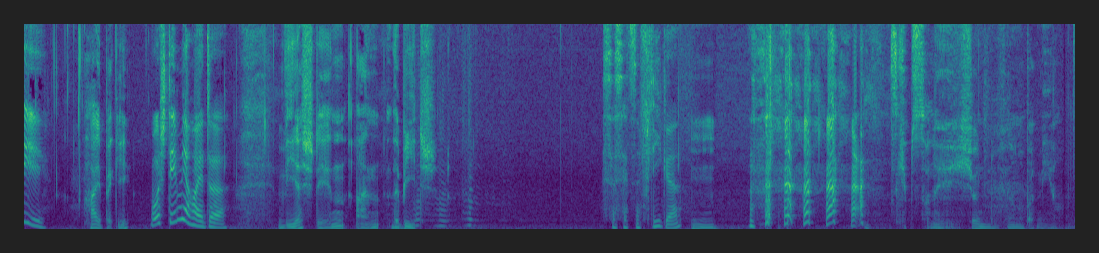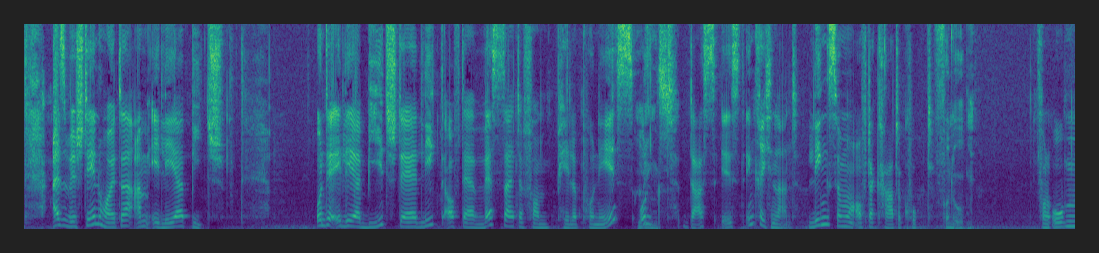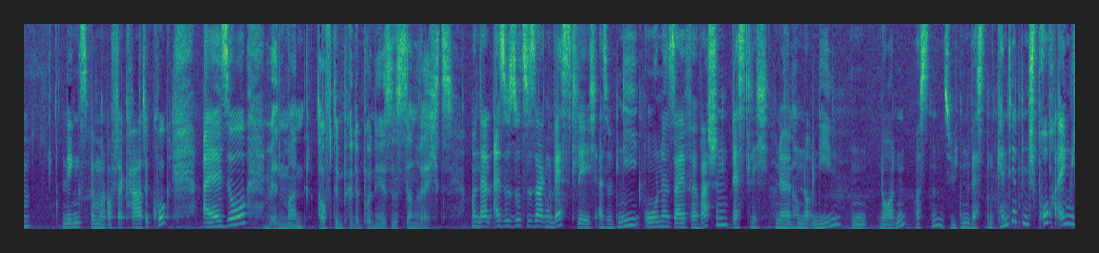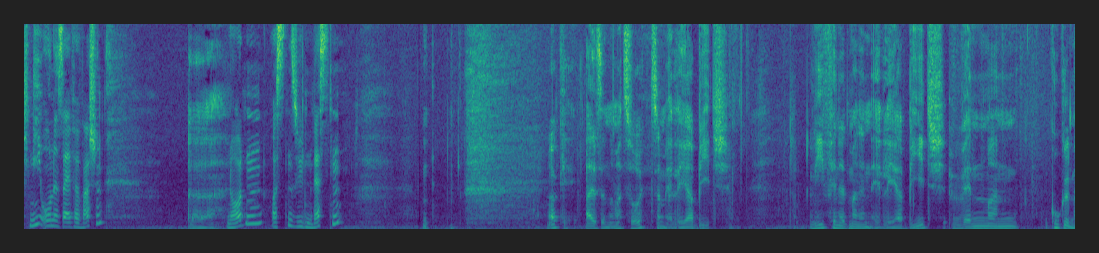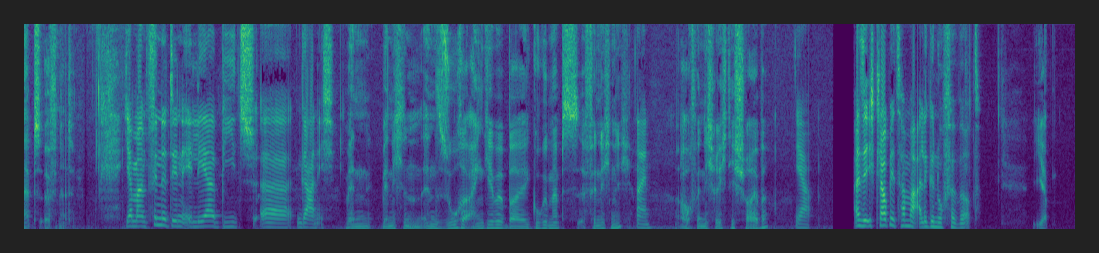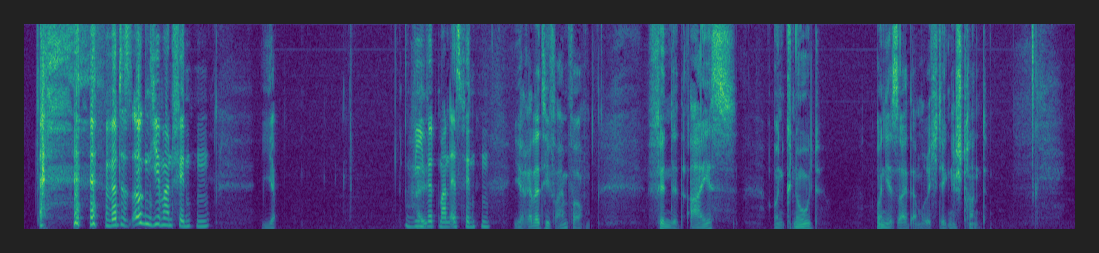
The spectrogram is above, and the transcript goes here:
Basti, Hi Becky. wo stehen wir heute? Wir stehen an the beach. Ist das jetzt eine Fliege? Das gibt's doch nicht. Nur bei mir. Also wir stehen heute am Elea Beach. Und der Elea Beach, der liegt auf der Westseite vom Peloponnes. Links. Und das ist in Griechenland. Links, wenn man auf der Karte guckt. Von oben. Von oben links, wenn man auf der Karte guckt. Also, Wenn man auf dem Peloponnes ist, dann rechts. und dann also sozusagen westlich, also nie ohne Seife waschen, westlich. Nö, Genau. no, nie, Norden, Osten, Süden, Westen. Kennt ihr den Spruch eigentlich nie ohne Seife waschen? Norden, Osten, Süden, Westen? Okay, also nochmal zurück zum Elea Beach. Wie findet man den Elea Beach, wenn man Google Maps öffnet? Ja, man findet den Elea Beach äh, gar nicht. Wenn, wenn ich in, in Suche eingebe bei Google Maps, finde ich nicht. Nein. Auch wenn ich richtig schreibe? Ja. Also ich glaube, jetzt haben wir alle genug verwirrt. Ja. wird es irgendjemand finden? Ja. Wie Halt. wird man es finden? Ja, relativ einfach. Findet Eis und Knut und ihr seid am richtigen Strand.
